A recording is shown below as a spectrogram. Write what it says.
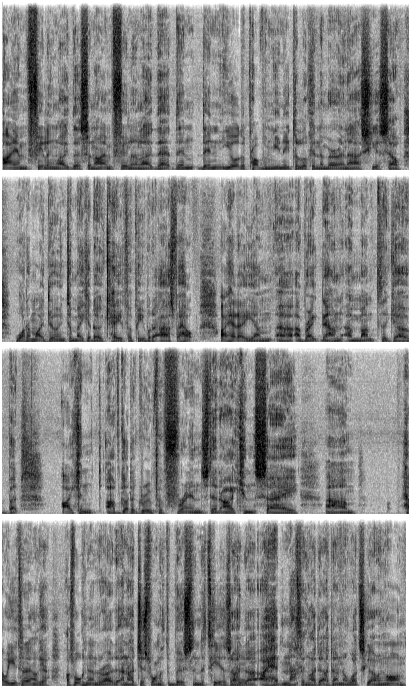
I am feeling like this and I'm feeling like that, then, then you're the problem. You need to look in the mirror and ask yourself, what am I doing to make it okay for people to ask for help? I had a, um, uh, a breakdown a month ago, but I can, I've got a group of friends that I can say, um, how are you today? I go, I was walking down the road and I just wanted to burst into tears. Mm. I, I, had nothing. I, I, don't know what's going on.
